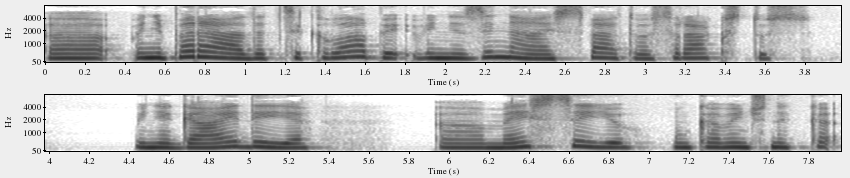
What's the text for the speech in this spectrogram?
viņa parāda, cik labi viņa zināja svētos rakstus. Viņa gaidīja mesiju, un, neka,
